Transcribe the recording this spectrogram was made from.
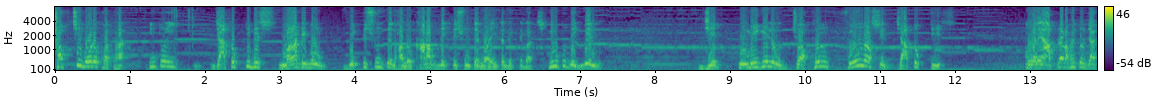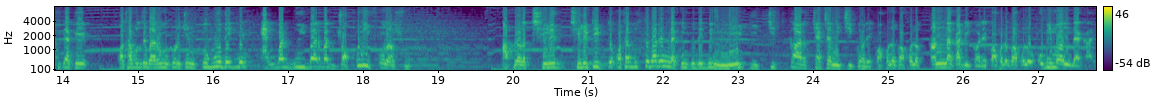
সবচেয়ে বড় কথা, কিন্তু এই জাতকটি বেশ স্মার্ট এবং দেখতে শুনতে ভালো, খারাপ দেখতে শুনতে নয়, এটা দেখতে পাচ্ছি। কিন্তু দেখবেন যে কমে গেলেও যখন ফোন আসে জাতকটির মানে আপনারা হয়তো জাতিকাকে কথা বলতে বারণ করেছেন, তবুও দেখবেন একবার, দুইবার বা যখনই ফোন আসুক, আপনারা ছেলে, ছেলেটির তো কথা বুঝতে পারেন না, কিন্তু দেখবেন মেয়েটি চিৎকার, চেঁচামেচি করে, কখনো কখনো কান্নাকাটি করে, কখনো কখনো অভিমান দেখায়।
